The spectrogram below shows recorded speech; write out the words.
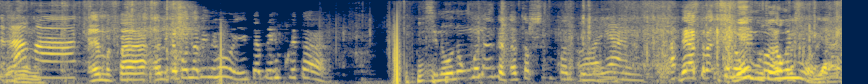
Salamat. Eh, magpa... Alika po na rin ho. Interviewin po kita. Sinunong mo na agad. Atras ng panty mo. O, ayan. Hindi, atras. Sinunong mo. tulungan atras mo. Yan.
